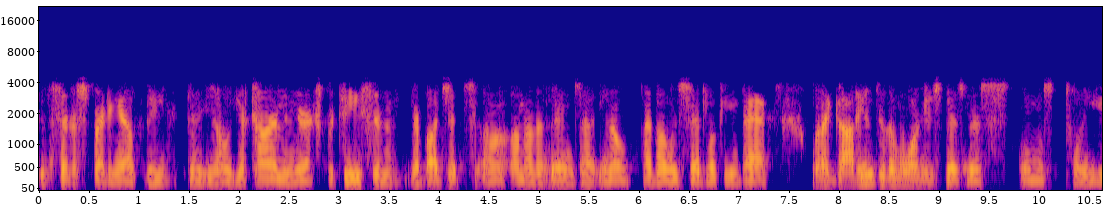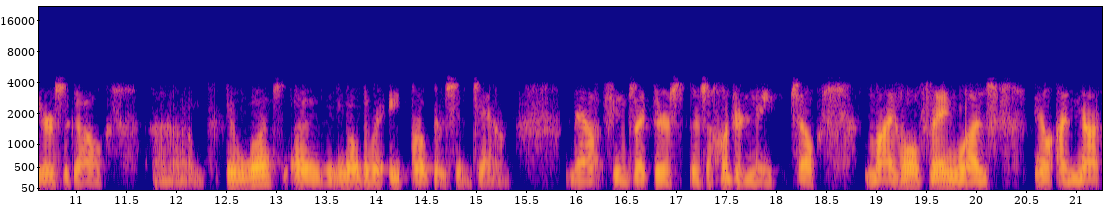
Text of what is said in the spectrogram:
instead of spreading out the, the you know your time and your expertise and your budgets uh, on other things. Uh, you know, I've always said, looking back, when I got into the mortgage business almost 20 years ago, um, there weren't uh, you know there were eight brokers in town. Now it seems like there's there's 108. So my whole thing was, you know, I'm not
